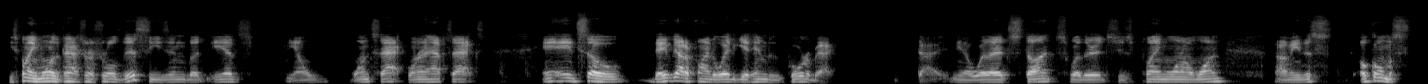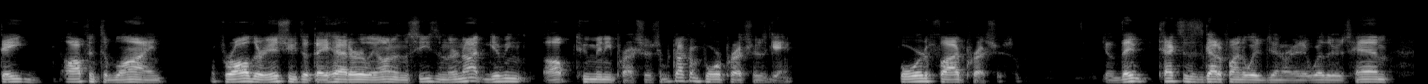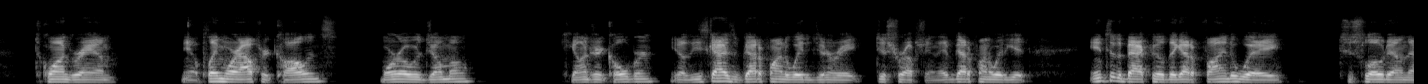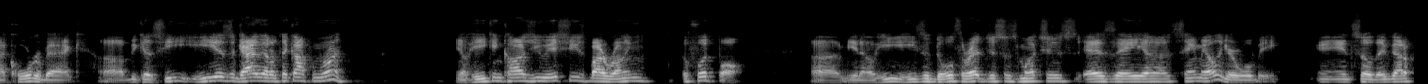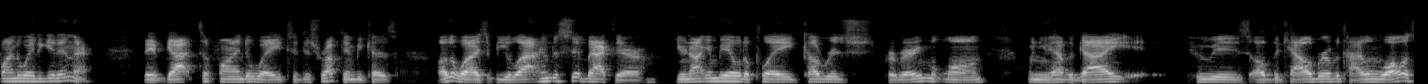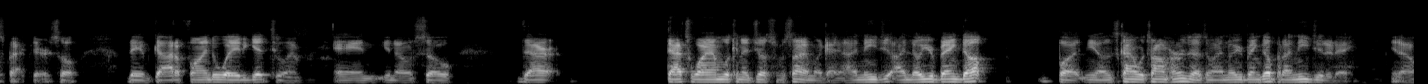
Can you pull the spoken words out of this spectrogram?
he's playing more of the pass rush role this season, but he has, you know, one sack, one and a half sacks, and, and so they've got to find a way to get him to the quarterback. You know, whether it's stunts, whether it's just playing one on one. I mean, this Oklahoma State offensive line for all their issues that they had early on in the season, they're not giving up too many pressures. We're talking four pressures a game, four to five pressures. You know, they Texas has got to find a way to generate it, whether it's him, Ta'Quon Graham, you know, play more Alfred Collins, Moro Ojomo, Keondre Coburn. You know, these guys have got to find a way to generate disruption. They've got to find a way to get into the backfield. They got to find a way to slow down that quarterback uh, because he he is a guy that'll take off and run. You know, he can cause you issues by running the football. Uh, you know, he he's a dual threat just as much as as a uh, Sam Ehlinger will be, and so they've got to find a way to get in there. They've got to find a way to disrupt him because otherwise, if you allow him to sit back there, you're not going to be able to play coverage for very long when you have the guy who is of the caliber of a Tylan Wallace back there. So they've got to find a way to get to him, and you know, so there that's why I'm looking at Joseph Ossai. I'm like, I, I, need you. I know you're banged up, but you know, it's kind of what Tom Herman does. I know you're banged up, but I need you today. You know,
